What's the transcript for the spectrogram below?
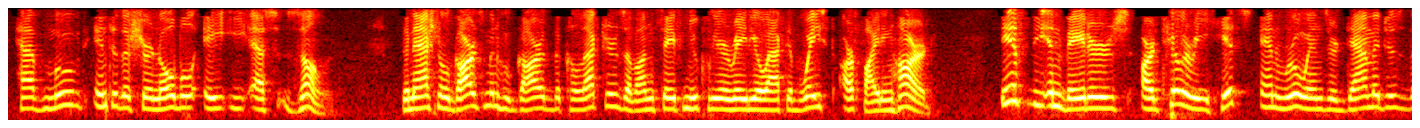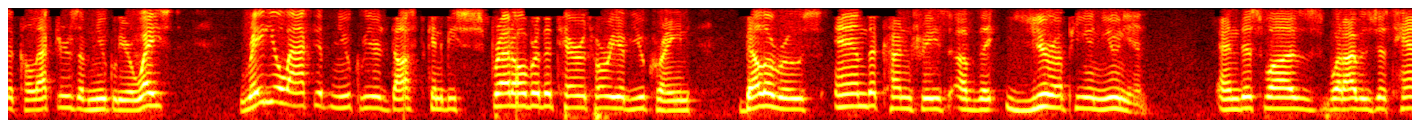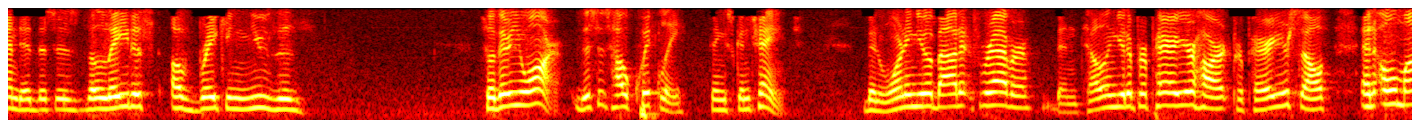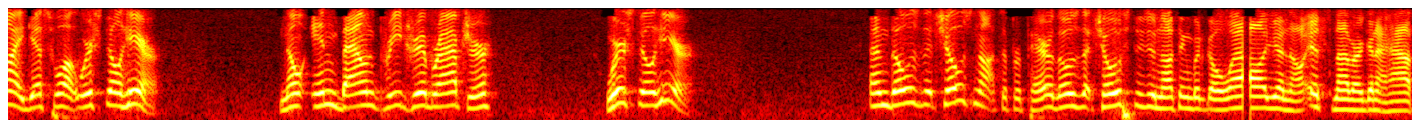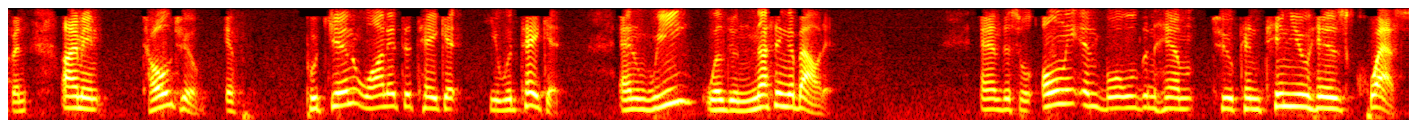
have moved into the Chernobyl AES zone. The National Guardsmen who guard the collectors of unsafe nuclear radioactive waste are fighting hard. If the invaders' artillery hits and ruins or damages the collectors of nuclear waste, radioactive nuclear dust can be spread over the territory of Ukraine, Belarus, and the countries of the European Union. And this was what I was just handed. This is the latest of breaking news. So there you are. This is how quickly things can change. Been warning you about it forever. Been telling you to prepare your heart, prepare yourself. And oh my, guess what? We're still here. No inbound pre-trib rapture. We're still here. And those that chose not to prepare, those that chose to do nothing but go, well, you know, it's never going to happen. I mean, told you, if Putin wanted to take it, he would take it. And we will do nothing about it and this will only embolden him to continue his quest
